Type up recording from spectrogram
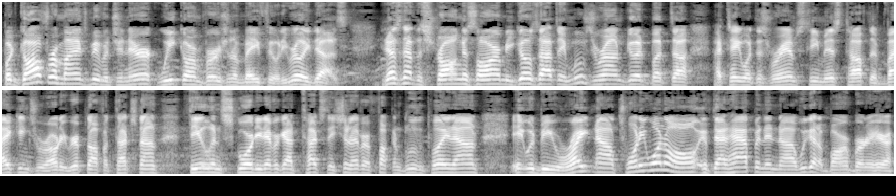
But Goff reminds me of a generic weak arm version of Mayfield. He really does. He doesn't have the strongest arm. He goes out there, he moves around good, but uh, I tell you what, this Rams team is tough. The Vikings were already ripped off a touchdown. Thielen scored. He never got touched. They should have ever fucking blew the play down. It would be right now 21 all if that happened. And uh, we got a barn burner here.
